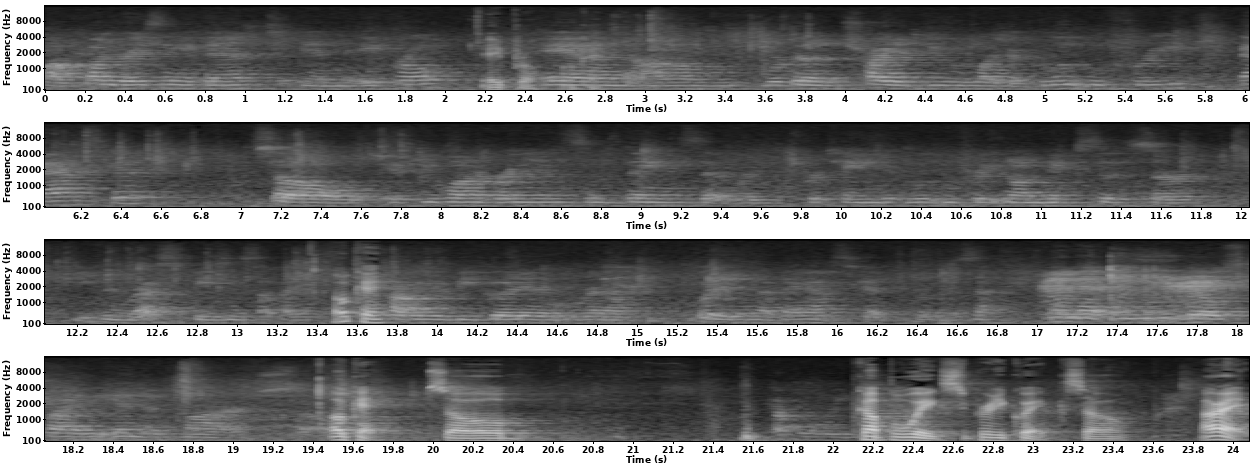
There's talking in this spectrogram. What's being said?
uh, fundraising event in April. April. Okay. And, um, we're gonna try to do like a gluten-free basket. So if you wanna bring in some things that would pertain to gluten-free, you know, mixes or even recipes and stuff, I Okay. probably would be good, and we're gonna put it in a basket for and that meeting goes by the end of March, so. Okay. So a Couple of weeks. couple weeks, pretty quick. So, all right.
